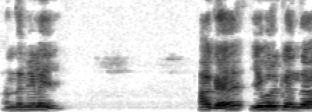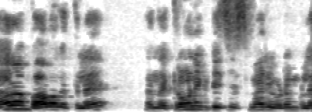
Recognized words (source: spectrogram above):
அந்த நிலை. ஆக இவருக்கு அந்த ஆறாம் பாவகத்தில் அந்த குரோனிக் டிசீஸ் மாதிரி உடம்புல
